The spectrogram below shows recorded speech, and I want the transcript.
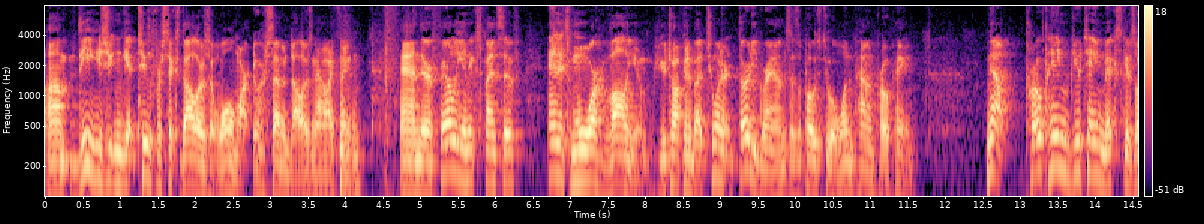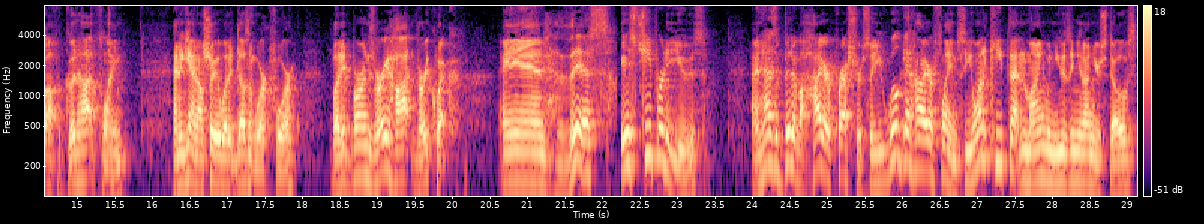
Um, these you can get two for six dollars at Walmart, or seven dollars now, I think. And they're fairly inexpensive, and it's more volume. You're talking about 230 grams as opposed to a one pound propane. Now, propane butane mix gives off a good hot flame. And again, I'll show you what it doesn't work for. But it burns very hot, very quick. And this is cheaper to use and has a bit of a higher pressure, so you will get higher flames. So you want to keep that in mind when using it on your stoves.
